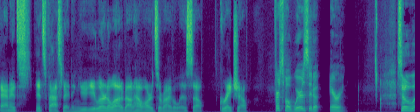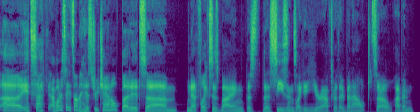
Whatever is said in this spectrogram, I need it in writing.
and it's it's fascinating. You you learn a lot about how hard survival is. So great show. First of all, where's it uh, airing? So uh, it's I, I want to say it's on the History Channel, but it's um, Netflix is buying this the seasons like a year after they've been out. So I've been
